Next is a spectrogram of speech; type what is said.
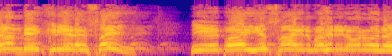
எழும்பி கிரியைகளை செய் நீ போய் ஈசாயின் மகனில் ஒருவனை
